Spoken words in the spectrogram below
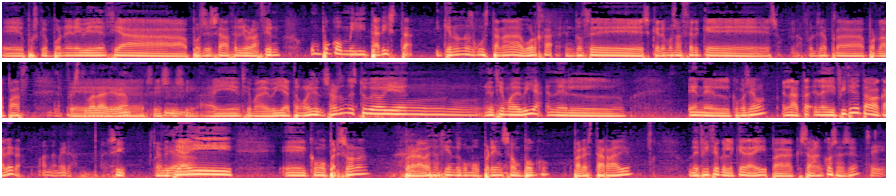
eh, pues que pone en evidencia pues esa celebración un poco militarista y que no nos gusta nada Borja entonces queremos hacer que eso la Folisa por la, por la Paz Del Festival Aéreo, ¿eh? sí sí Mm. sí ahí encima de Villa tengo ¿sabes dónde estuve hoy en encima de Villa en el en el ¿cómo se llama? en, la en el edificio de Tabacalera Anda, mira. Sí, me metí ahí eh, como persona, pero a la vez haciendo como prensa un poco para esta radio. Un edificio que le queda ahí para que se hagan cosas, ¿eh? Sí.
